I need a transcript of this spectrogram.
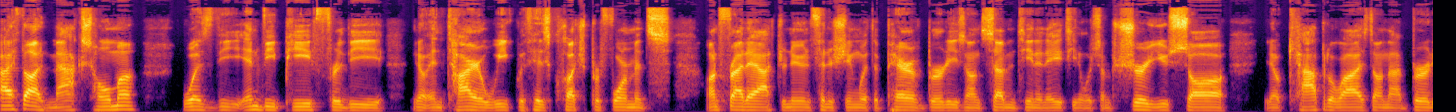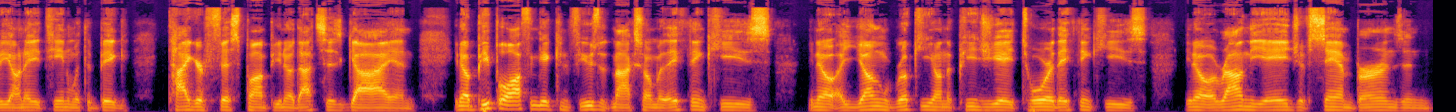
I thought Max Homa was the MVP for the, you know, entire week with his clutch performance on Friday afternoon, finishing with a pair of birdies on 17 and 18, which I'm sure you saw you know, capitalized on that birdie on 18 with a big tiger fist pump. You know, that's his guy. And, you know, people often get confused with Max Homa. They think he's, you know, a young rookie on the PGA tour. They think he's, you know, around the age of Sam Burns and,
